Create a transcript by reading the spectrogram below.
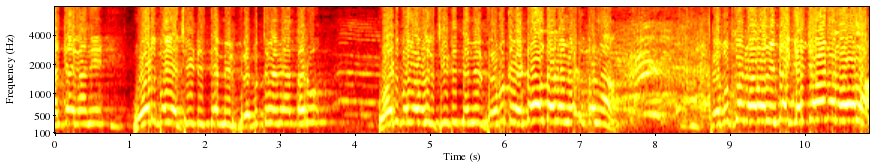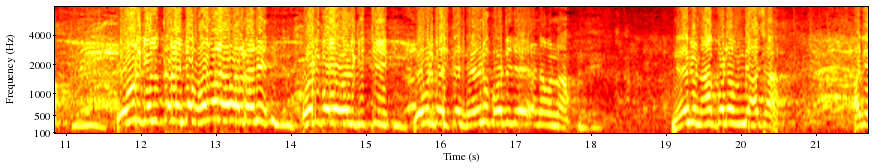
అంతేగాని ఓడిపోయే సీట్ ఇస్తే మీరు ప్రభుత్వం ఏమి వెళ్తారు. ఓడిపోయే వాళ్ళకి సీట్ ఇస్తే మీరు ప్రభుత్వం ఎట్ట వెళ్తారని అడుగుతున్నా. ప్రభుత్వం రావాలంటే గెలిచేవాడే రావాలా? ఎవరు గెలుస్తారంటే వాడే రావాలి కానీ ఓడిపోయే వాళ్ళకి ఇచ్చి ఎవరికి వస్తే నేను పోటీ చేయాలని ఉన్నా. నేను నాకు కూడా ఉంది ఆశ. అది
